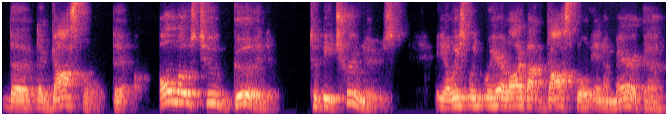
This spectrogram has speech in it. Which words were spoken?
the the gospel, the almost too good to be true news. You know, we, we, we hear a lot about gospel in America,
